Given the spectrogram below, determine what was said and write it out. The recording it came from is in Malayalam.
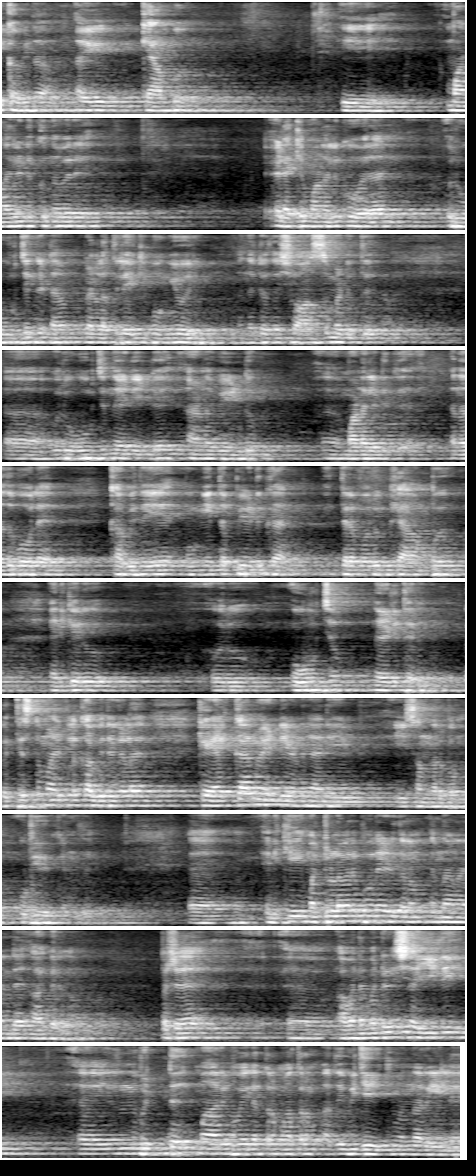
ഈ കവിത ഈ ക്യാമ്പ് ഈ മണലെടുക്കുന്നവർ ഇടയ്ക്ക് മണൽ കോരാൻ ഒരു ഊർജം കിട്ടാൻ വെള്ളത്തിലേക്ക് പൊങ്ങി വരും. എന്നിട്ടൊന്ന് ശ്വാസം എടുത്ത് ഒരു ഊർജം നേടിയിട്ട് ആണ് വീണ്ടും മണലെടുക്കുക. എന്നതുപോലെ കവിതയെ മുങ്ങിത്തപ്പിയെടുക്കാൻ ഇത്തരം ഒരു ക്യാമ്പ് എനിക്കൊരു ഒരു ഊർജം നേടിത്തരുന്നു. വ്യത്യസ്തമായിട്ടുള്ള കവിതകളെ കേൾക്കാൻ വേണ്ടിയാണ് ഞാൻ ഈ ഈ സന്ദർഭം ഉപയോഗിക്കുന്നത്. എനിക്ക് മറ്റുള്ളവരെ പോലെ എഴുതണം എന്നാണ് എന്റെ ആഗ്രഹം. പക്ഷേ അവനവന്റെ ഒരു ശൈലി നിന്ന് വിട്ട് മാറിപ്പോയാൽ എത്രമാത്രം അത് വിജയിക്കുമെന്നറിയില്ല.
